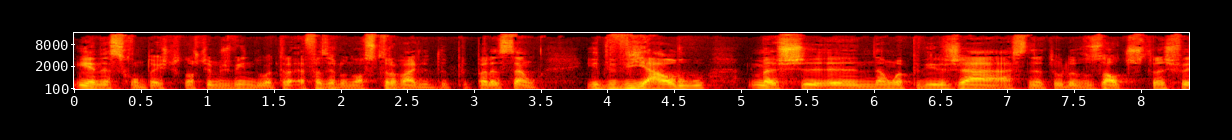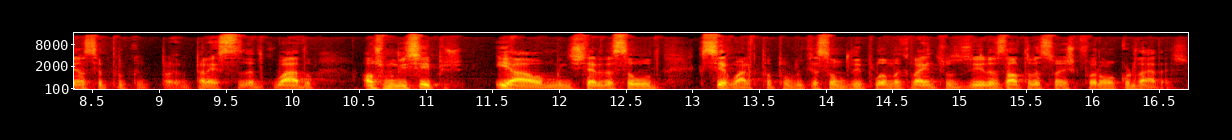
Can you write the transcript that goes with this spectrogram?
e é nesse contexto que nós temos vindo a, a fazer o nosso trabalho de preparação e de diálogo, mas uh, não a pedir já a assinatura dos autos de transferência, porque parece adequado aos municípios e ao Ministério da Saúde, que se aguarde para a publicação do diploma que vai introduzir as alterações que foram acordadas.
